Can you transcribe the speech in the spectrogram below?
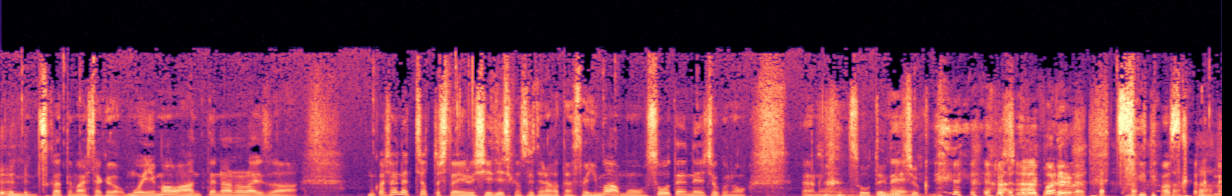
うん、使ってましたけど、もう今はアンテナアナライザー、昔はね、ちょっとした LCD しかついてなかったんですけど、今はもう総天然色の、あの総天然色ね LCD パネルがついてますからね。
